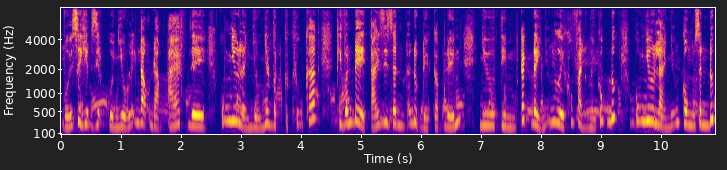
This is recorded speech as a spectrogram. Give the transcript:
với sự hiện hiện diện của nhiều lãnh đạo đảng AFD cũng như là nhiều nhân vật cực hữu khác thì vấn đề tái di dân đã được đề cập đến như tìm cách đẩy những người không phải là người gốc Đức cũng như là những công dân Đức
